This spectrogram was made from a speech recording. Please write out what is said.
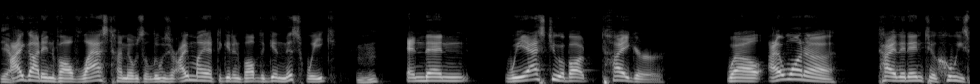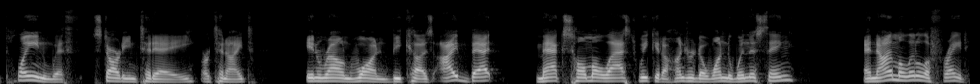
Yeah. I got involved last time. It was a loser. I might have to get involved again this week. Mhm. And then we asked you about Tiger. Well, I want to tie that into who he's playing with starting today or tonight in round one because I bet Max Homa last week at 100 to 1 to win this thing, and I'm a little afraid.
